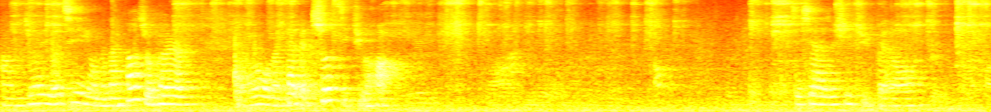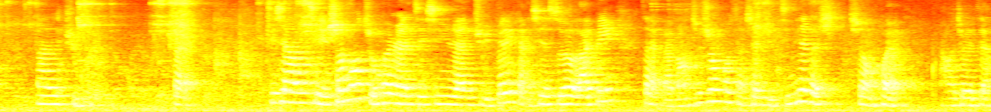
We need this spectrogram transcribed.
好，我们就有请我们男方主会人来我们代表说几句话。接下来就是举杯喽，那举杯，对，接下来请双方主会人及新人举杯，感谢所有来宾在百忙之中共享盛举今天的盛会，然后就会这样。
